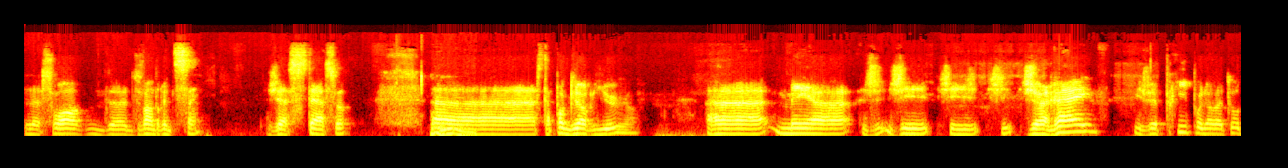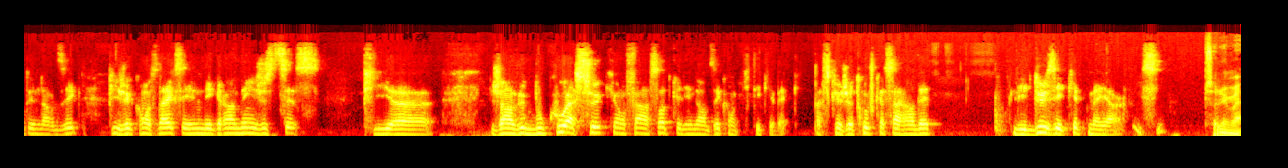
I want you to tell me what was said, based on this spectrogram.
le soir de- du Vendredi Saint. J'ai assisté à ça. Euh, C'était pas glorieux, là. Mais j'ai- je rêve et je prie pour le retour des Nordiques. Puis je considère que c'est une des grandes injustices. Puis euh, j'en veux beaucoup à ceux qui ont fait en sorte que les Nordiques ont quitté Québec. Parce que je trouve que ça rendait les deux équipes meilleures ici. Absolument.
